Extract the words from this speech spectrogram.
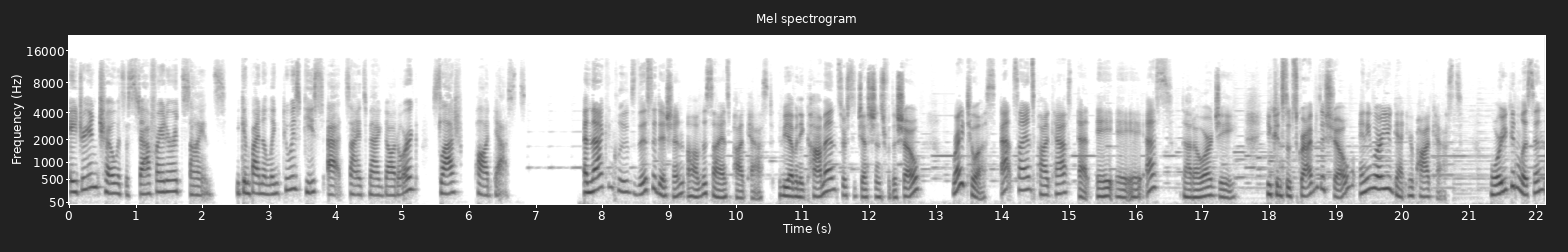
Adrian Cho is a staff writer at Science. You can find a link to his piece at sciencemag.org slash podcasts. And that concludes this edition of the Science Podcast. If you have any comments or suggestions for the show, write to us at sciencepodcast at aaas.org. You can subscribe to the show anywhere you get your podcasts, or you can listen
